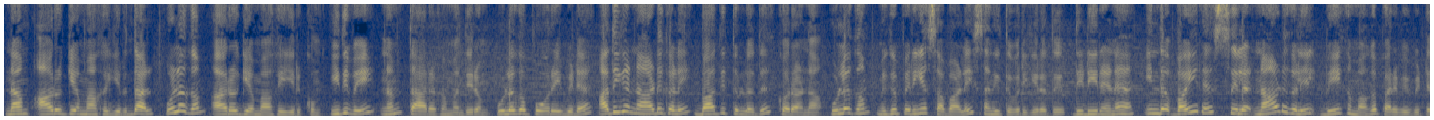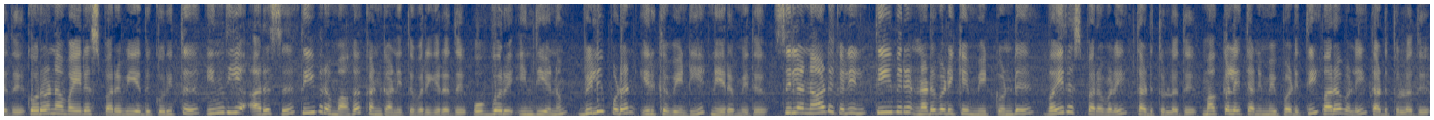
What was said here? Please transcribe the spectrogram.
நாம் ஆரோக்கியமாக இருந்தால் உலகம் ஆரோக்கியமாக இருக்கும். இதுவே நம் தாரக மந்திரம். உலக போரை விட அதிக நாடுகளை பாதித்துள்ளது கொரோனா. உலகம் மிகப்பெரிய சவாலை சந்தித்து வருகிறது. திடீரென இந்த வைரஸ் சில நாடுகளில் வேகமாக பரவிவிட்டது. கொரோனா வைரஸ் பரவியது குறித்து இந்திய அரசு தீவிரமாக கண்காணித்து வருகிறது. ஒவ்வொரு இந்தியனும் விழிப்புடன் இருக்க வேண்டிய நேரம் இது. சில நாடுகளில் தீவிர நடவடிக்கை மேற்கொண்டு வைரஸ் பரவலை தடுத்துள்ளது. மக்களை தனிமைப்படுத்தி பரவலை தடுத்துள்ளது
